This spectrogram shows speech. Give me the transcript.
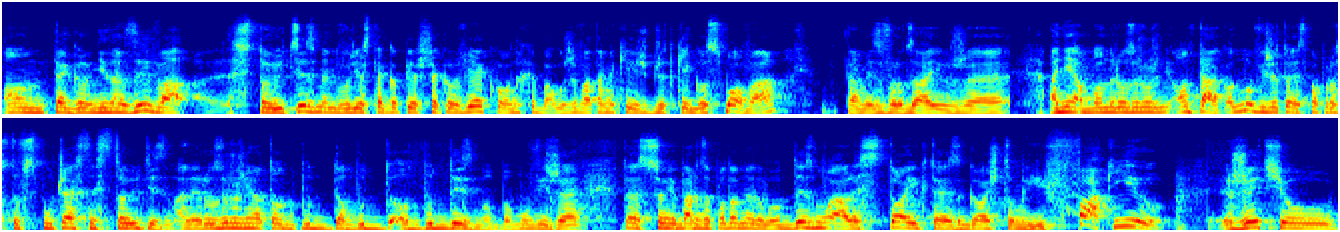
on tego nie nazywa stoicyzmem XXI wieku, on chyba używa tam jakiegoś brzydkiego słowa. Tam jest w rodzaju, że. A nie, bo on rozróżnia. On tak, on mówi, że to jest po prostu współczesny stoicyzm, ale rozróżnia to od, bud... od buddyzmu, bo mówi, że to jest w sumie bardzo podobne do buddyzmu, ale stoik to jest gość, co mówi fuck you życiu,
